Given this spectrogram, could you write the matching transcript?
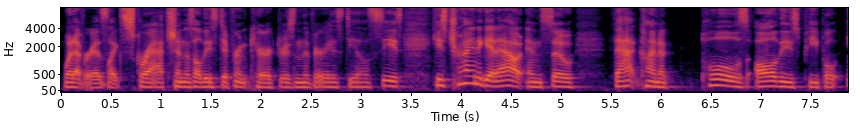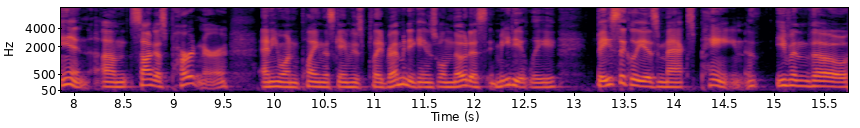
whatever, as like Scratch and as all these different characters in the various DLCs. He's trying to get out. And so that kind of pulls all these people in. Um, Saga's partner, anyone playing this game who's played Remedy games will notice immediately, basically is Max Payne, even though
